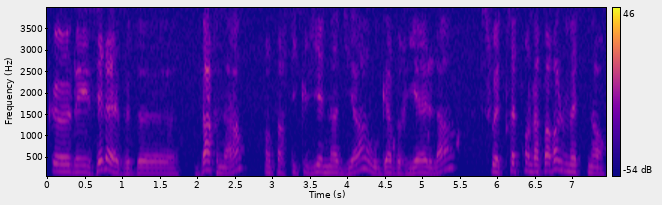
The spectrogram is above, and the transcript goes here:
que les élèves de Varna en particulier Nadia ou Gabriella, souhaiteraient prendre la parole maintenant?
